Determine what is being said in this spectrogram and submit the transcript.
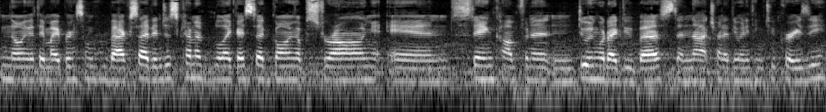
knowing that they might bring someone from backside, and just kind of like I said, going up strong and staying confident and doing what I do best, and not trying to do anything too crazy.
